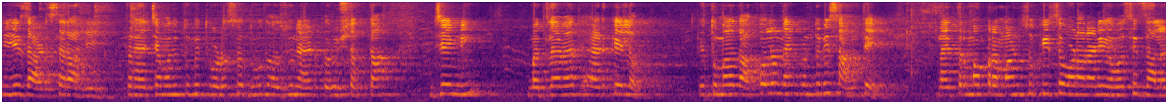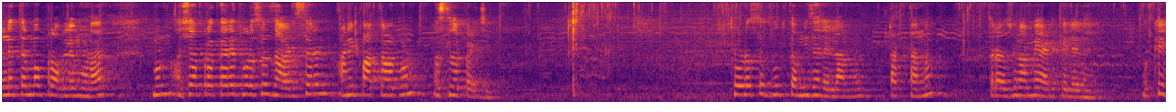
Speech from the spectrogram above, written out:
की हे जाडसर आहे तर ह्याच्यामध्ये तुम्ही थोडंसं दूध अजून ॲड करू शकता. जे मी मधल्या वेळात ॲड केलं ते तुम्हाला दाखवलं नाही पण तुम्ही सांगते. नाहीतर मग प्रमाण चुकीचं होणार आणि व्यवस्थित झालं नाही तर मग प्रॉब्लेम होणार. म्हणून अशा प्रकारे थोडंसं जाडसर आणि पातळ पण असलं पाहिजे. थोडंसं दूध कमी झालेलं आम्ही टाकताना तर अजून आम्ही ॲड केलेलं आहे. ओके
